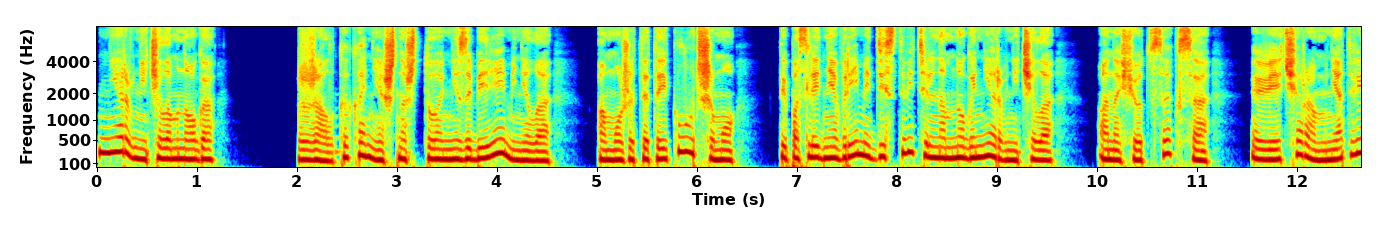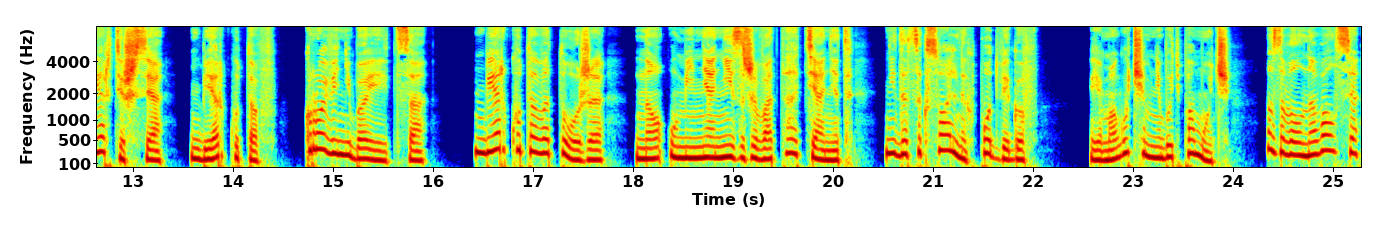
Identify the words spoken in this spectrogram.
Нервничала много. Жалко, конечно, что не забеременела. А может, это и к лучшему. Ты последнее время действительно много нервничала. А насчет секса вечером не отвертишься. Беркутов крови не боится. Беркутова тоже, но у меня низ живота тянет, не до сексуальных подвигов. Я могу чем-нибудь помочь? Заволновался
